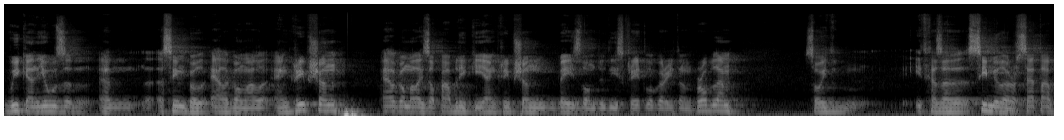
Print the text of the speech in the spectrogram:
we can use a, a, simple ElGamal encryption. ElGamal is a public key encryption based on the discrete logarithm problem. So it, it has a similar setup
